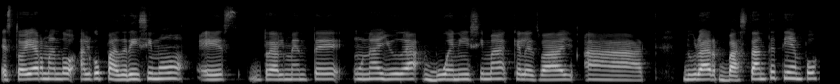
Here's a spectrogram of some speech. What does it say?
estoy armando algo padrísimo. Es realmente una ayuda buenísima que les va a durar bastante tiempo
